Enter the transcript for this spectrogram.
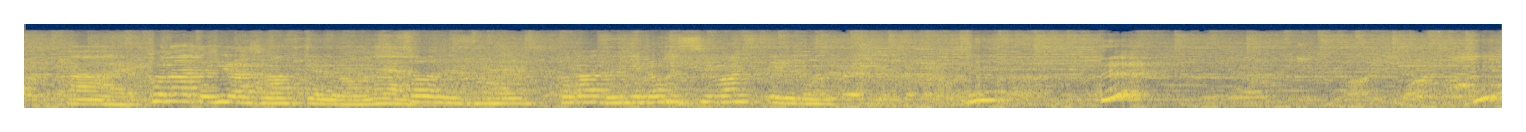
はい。この後披露しますけれどもね。そうですね。この後披露しますけれども。え？え？え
